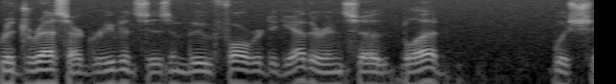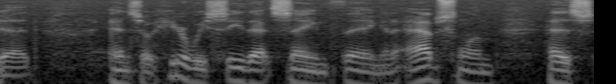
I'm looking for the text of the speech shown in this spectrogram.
redress our grievances and move forward together. And so blood was shed. And so here we see that same thing. And Absalom has,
